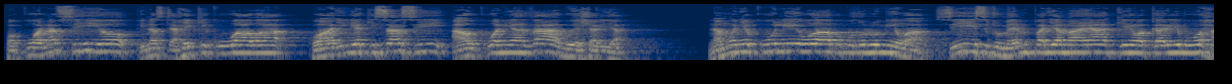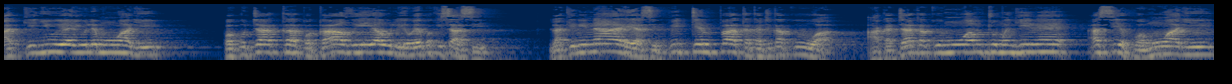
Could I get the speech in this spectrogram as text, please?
Kwa kuwa nafsi hiyo inastahiki kuwawa kwa ajili ya kisasi au kuwa ni adhabu ya sharia. Na mwenye kuuliwa kwa kudhulumiwa, sisi tumempa jamaa yake wa karibu haki juu ya yule muuaji kwa kutaka kwa kadhi auliwe kwa kisasi. Lakini naye asipite mpaka katika kuwa, akataka kumua mtu mwingine asiyekuwa muuaji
